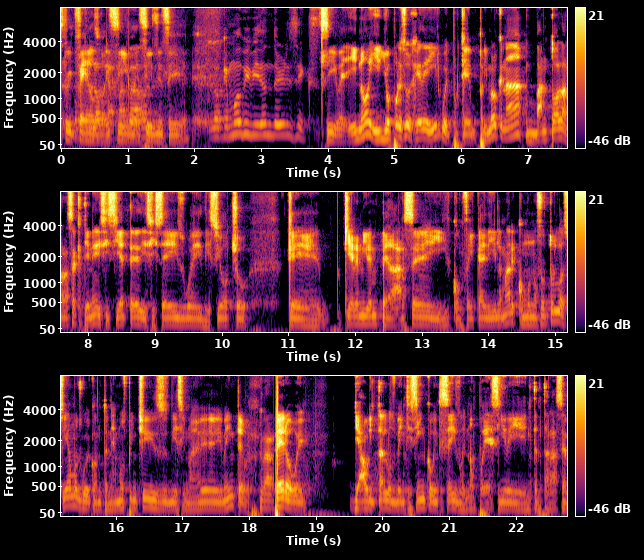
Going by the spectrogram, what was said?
Street Fails, güey. Sí, güey, sí, sí, sí. eh, lo que hemos vivido en Dirty Six. Sí, güey. Y no, y yo por eso dejé de ir, güey. Porque primero que nada, van toda la raza que tiene 17, 16, güey, 18. Que quieren ir a empedarse y con fake ID, la madre. Como nosotros lo hacíamos, güey, cuando teníamos pinches 19 y 20, güey. Claro. Pero, güey, ya ahorita los 25, 26, güey, no puedes ir e intentar hacer.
